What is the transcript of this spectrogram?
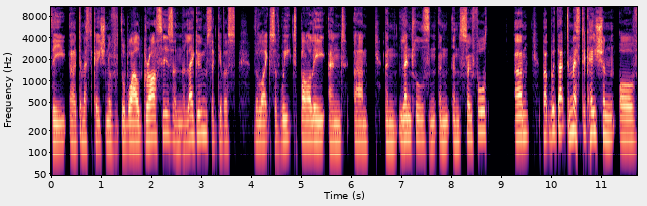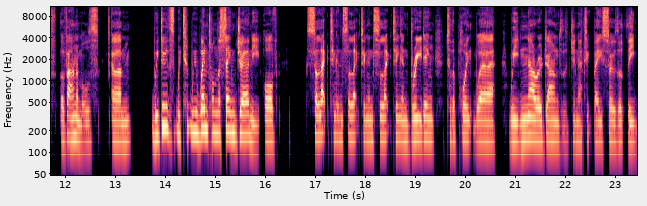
the uh, domestication of the wild grasses and the legumes that give us the likes of wheat, barley, and um, and lentils and and, and so forth. Um, but with that domestication of of animals, um, we do this. We t- we went on the same journey of selecting and selecting and selecting and breeding to the point where we narrowed down the genetic base so that the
